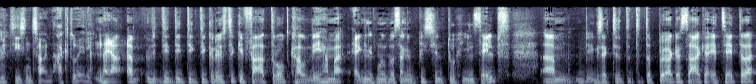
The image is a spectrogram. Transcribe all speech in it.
mit diesen Zahlen aktuell. Naja, äh, die, die, die, die größte Gefahr droht Karl Nehammer eigentlich, muss man sagen, ein bisschen durch ihn selbst. Ähm, wie gesagt, der, der Bürgersager etc.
